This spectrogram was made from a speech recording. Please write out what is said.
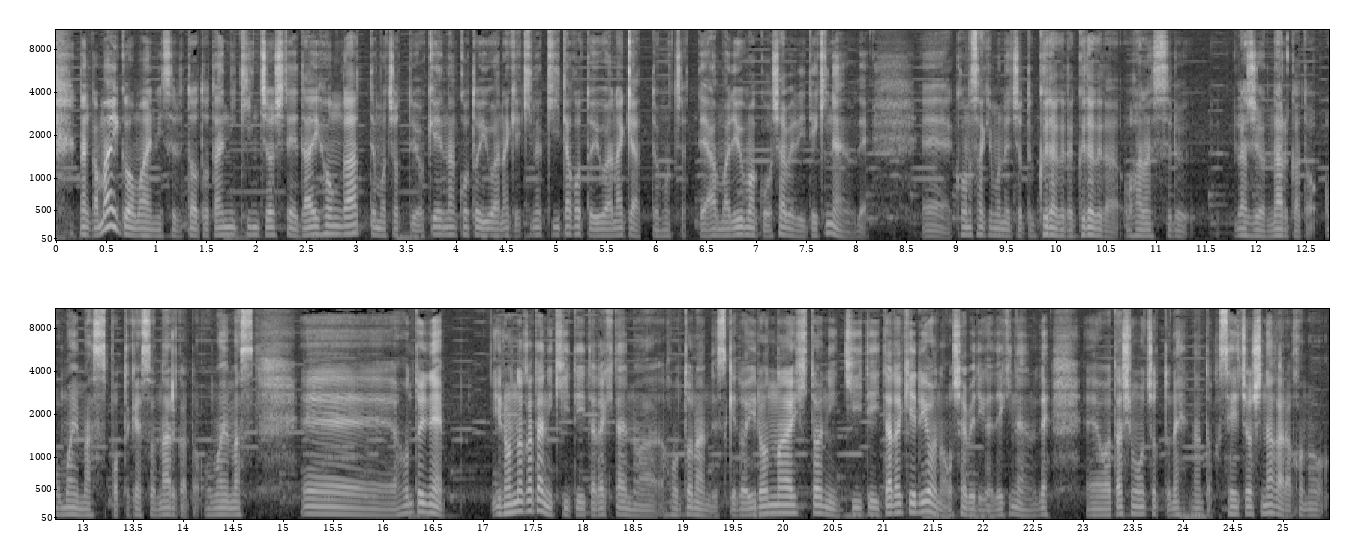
なんかマイクを前にすると途端に緊張して台本があってもちょっと余計なこと言わなきゃ昨日聞いたこと言わなきゃって思っちゃってあんまりうまくおしゃべりできないので、えー、この先もねちょっとグダグダグダグダお話しするラジオになるかと思いますポッドキャストになるかと思いますえー、本当にねいろんな方に聞いていただきたいのは本当なんですけどいろんな人に聞いていただけるようなおしゃべりができないので、えー、私もちょっとねなんとか成長しながらこの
